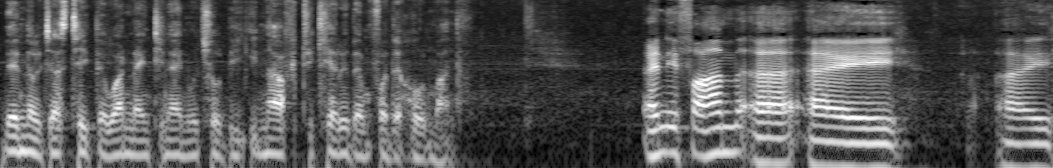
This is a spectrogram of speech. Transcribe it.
then they'll just take the 199, which will be enough to carry them for the whole month. And if I'm uh, a, a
